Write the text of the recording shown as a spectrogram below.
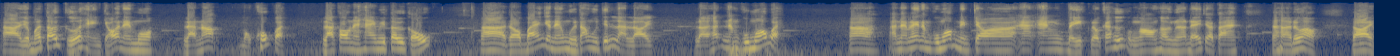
À, rồi mới tới cửa hàng chỗ anh em mua là nó một khúc rồi. Là con này 24 củ. À, rồi bán cho anh em 18 của chính là lời lời hết năm củ mốt rồi à, anh em lấy năm củ mốt anh em cho ăn, ăn tiệc rồi các thứ còn ngon hơn nữa để cho ta. À, đúng không? Rồi.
